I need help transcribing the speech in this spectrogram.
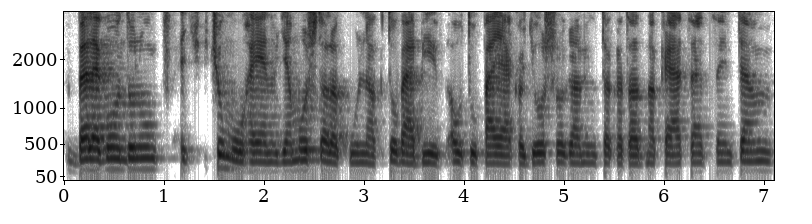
belegondolunk, egy csomó helyen ugye most alakulnak további autópályák, a gyorsforgalmi utakat adnak át, tehát szerintem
